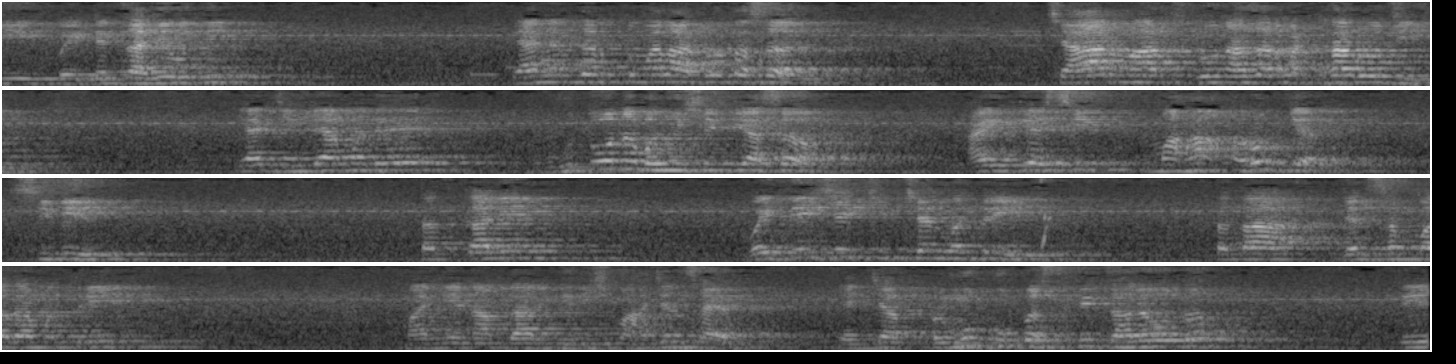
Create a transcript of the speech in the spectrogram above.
ही बैठक झाली होती. त्यानंतर तुम्हाला आठवत असेल चार मार्च दोन हजार अठरा रोजी या जिल्ह्यामध्ये भूतोन भविष्यती असं ऐतिहासिक महाआरोग्य शिबिर तत्कालीन वैदेशिक शिक्षण मंत्री तथा जलसंपदा मंत्री माननीय नामदार गिरीश महाजन साहेब यांच्या प्रमुख उपस्थितीत झालं होतं. ते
